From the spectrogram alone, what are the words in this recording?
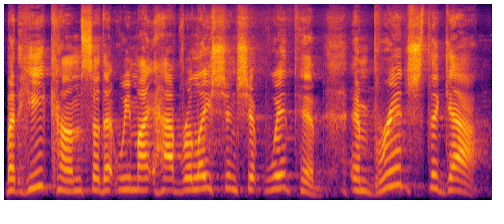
But he comes so that we might have relationship with him and bridge the gap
